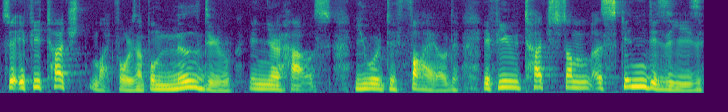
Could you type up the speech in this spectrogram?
So if you touched, like for example, mildew in your house, you were defiled. If you touched some skin disease,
